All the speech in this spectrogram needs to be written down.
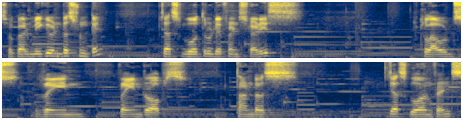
సో ఒకవేళ మీకు ఇంట్రెస్ట్ ఉంటే just go through different studies clouds rain rain drops. Thunders just go on friends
